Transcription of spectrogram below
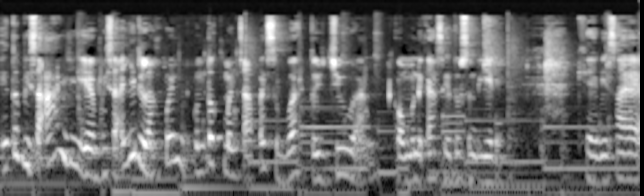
itu bisa aja ya bisa aja dilakuin untuk mencapai sebuah tujuan komunikasi itu sendiri. Kayak misalnya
